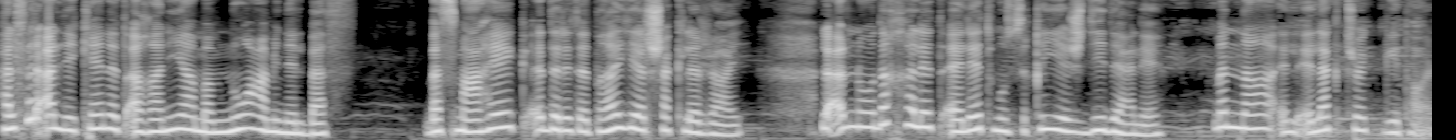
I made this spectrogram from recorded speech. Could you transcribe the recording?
هالفرقة اللي كانت أغانيها ممنوعة من البث بس مع هيك قدرت تغير شكل الراي لأنه دخلت آلات موسيقية جديدة عليه. منها الإلكتريك جيتار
